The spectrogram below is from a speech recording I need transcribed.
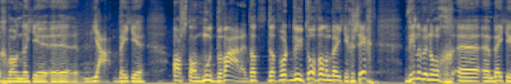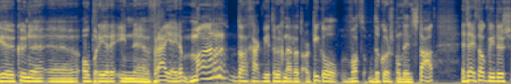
gewoon dat je ja, een beetje afstand moet bewaren. Dat, dat wordt nu toch wel een beetje gezegd. Willen we nog eh, een beetje kunnen eh, opereren in eh, vrijheden. Maar, dan ga ik weer terug naar het artikel wat op de correspondent staat. Het heeft ook weer dus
